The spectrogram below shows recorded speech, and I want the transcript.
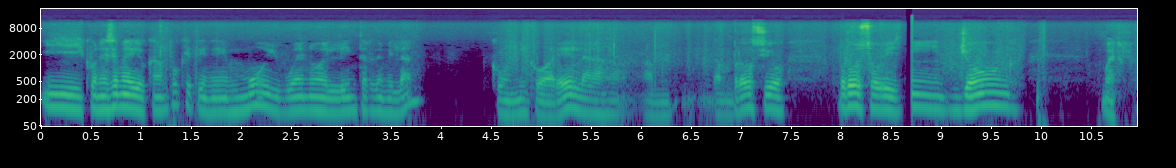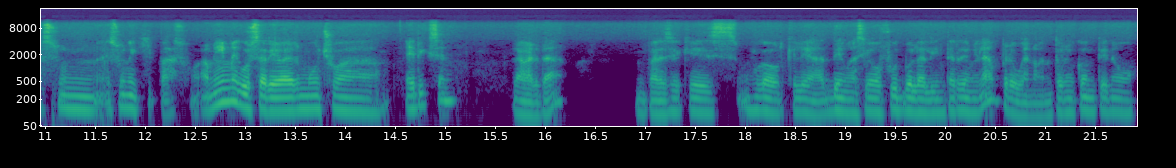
Y con ese mediocampo que tiene muy bueno el Inter de Milán, con Nico Varela, Ambrosio, Brozovic, Young. Bueno, es un, es un equipazo. A mí me gustaría ver mucho a Eriksen, la verdad. Me parece que es un jugador que le da demasiado fútbol al Inter de Milán, pero bueno, Antonio Conte no,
